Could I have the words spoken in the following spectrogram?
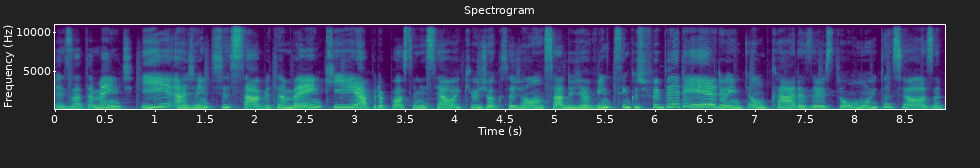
Exatamente. E a gente sabe também que a proposta inicial é que o jogo seja lançado dia 25 de fevereiro. Então, caras, eu estou muito ansiosa,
